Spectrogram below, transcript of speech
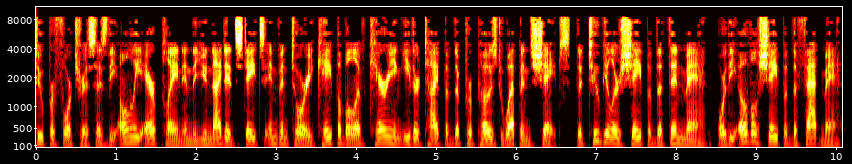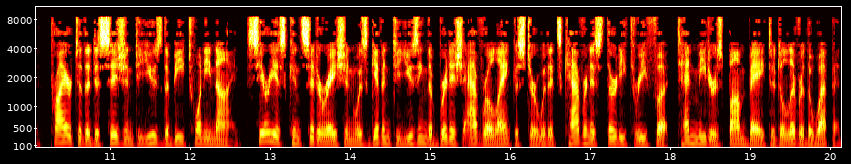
Superfortress as the only airplane in the United States inventory capable of carrying either type of the proposed weapons shapes, the tubular shape of the Thin Man, or the oval shape of the Fat Man. Prior to the decision to use the B-29, serious consideration was given to using the British Avro Lancaster with its cavernous 33-foot (10 meters) bomb bay to deliver the weapon.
